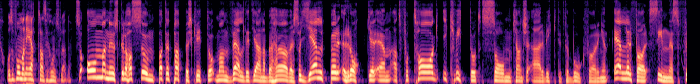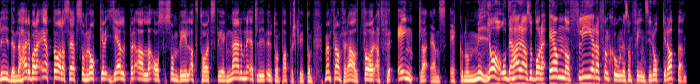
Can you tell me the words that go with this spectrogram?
Och så får man ett transaktionsflöde. Så om man nu skulle ha sumpat ett papperskvitto man väldigt gärna behöver så hjälper Rock Rocker än att få tag i kvittot som kanske är viktigt för bokföringen eller för sinnesfriden. Det här är bara ett av alla sätt som Rocker hjälper alla oss som vill att ta ett steg närmre ett liv utan papperskvitton, men framförallt för att förenkla ens ekonomi. Ja, och det här är alltså bara en av flera funktioner som finns i Rocker-appen.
